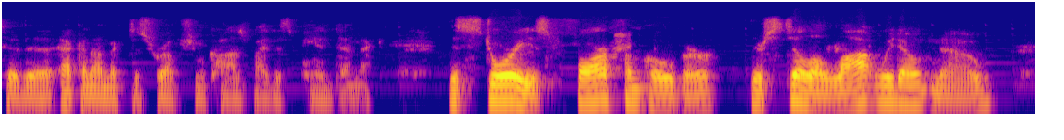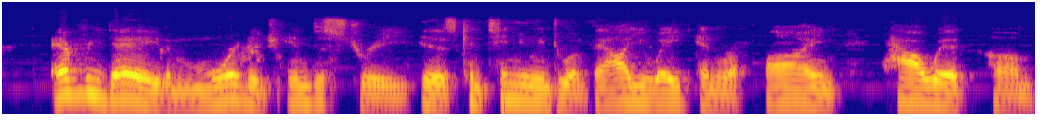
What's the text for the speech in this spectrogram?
to the economic disruption caused by this pandemic. This story is far from over. There's still a lot we don't know. Every day, the mortgage industry is continuing to evaluate and refine how it um,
